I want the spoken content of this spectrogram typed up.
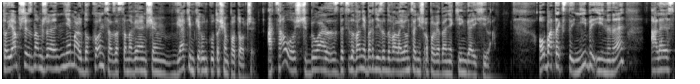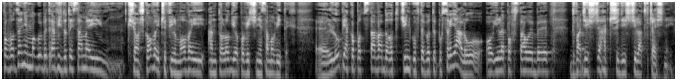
to ja przyznam, że niemal do końca zastanawiałem się, w jakim kierunku to się potoczy. A całość była zdecydowanie bardziej zadowalająca niż opowiadanie Kinga i Hilla. Oba teksty niby inne, ale z powodzeniem mogłyby trafić do tej samej książkowej czy filmowej antologii opowieści niesamowitych e, lub jako podstawa do odcinków tego typu serialu, o ile powstałyby 20-30 lat wcześniej.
